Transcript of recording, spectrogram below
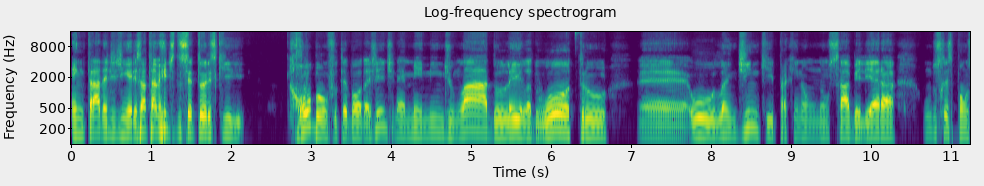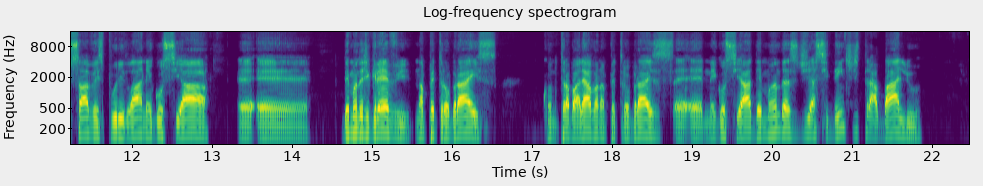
entrada de dinheiro exatamente dos setores que roubam o futebol da gente, né? Menin de um lado, Leila do outro, é, o Landim, que para quem não, não sabe, ele era um dos responsáveis por ir lá negociar é, é, demanda de greve na Petrobras, quando trabalhava na Petrobras, negociar demandas de acidente de trabalho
